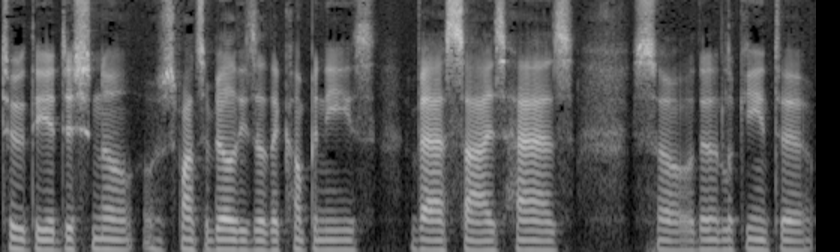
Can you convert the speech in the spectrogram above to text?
to the additional responsibilities of the company's vast size has. So they're looking into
